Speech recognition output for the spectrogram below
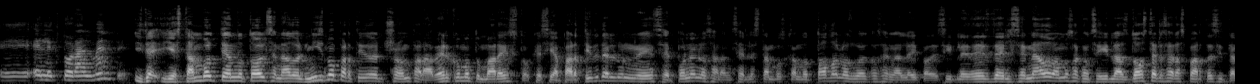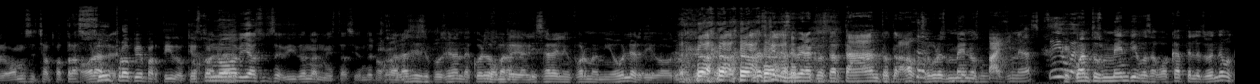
eh, electoralmente. Y, de- y están volteando todo el Senado, el mismo partido de Trump, para ver cómo tumbar esto. Que si a partir del lunes se ponen los aranceles, están buscando todos los huecos en la ley para decirle, desde el Senado vamos a conseguir las dos terceras partes y te lo vamos a echar para atrás. Órale. Su propio partido, que esto Ojalá. no había sucedido en la administración de Trump. Ojalá si se pusieran de acuerdo para analizar el informe Mueller, digo. No, no es que les debiera costar tanto trabajo, seguro es menos páginas Sí, que bueno. cuántos mendigos aguacates les vendemos.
